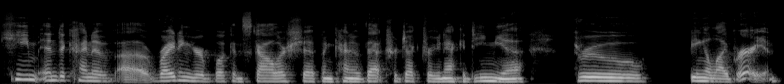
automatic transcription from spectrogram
came into kind of uh, writing your book and scholarship and kind of that trajectory in academia through being a librarian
